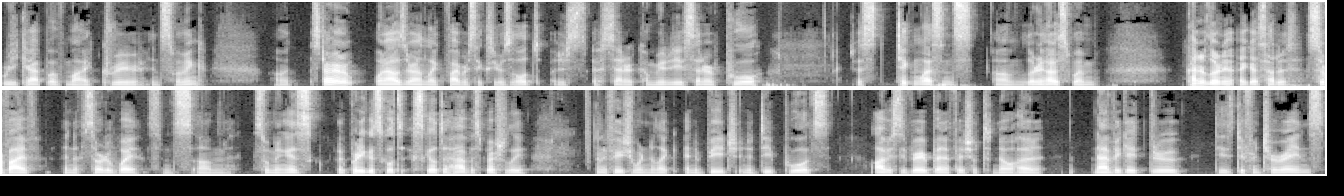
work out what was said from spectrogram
recap of my career in swimming. Uh, started when I was around like five or six years old, just a center community center pool, just taking lessons, um, learning how to swim, kind of learning, I guess, how to survive in a sort of way, since um, swimming is a pretty good skill to, skill to have, especially in the future when you're like in a beach in a deep pool. It's obviously very beneficial to know how to navigate through these different terrains,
